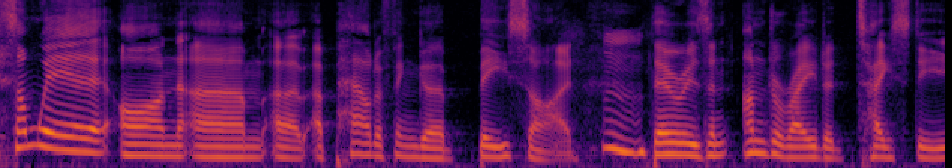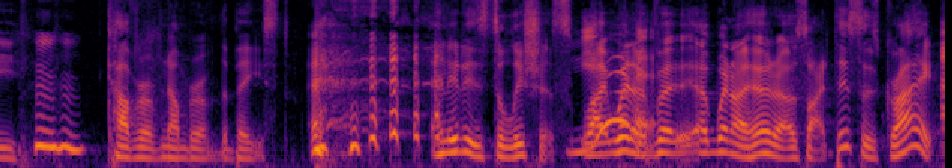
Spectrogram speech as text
somewhere on um, a, a Powderfinger B side. Hmm. There is an underrated, tasty cover of Number of the Beast, and it is delicious. Like when I, when I heard it, I was like, "This is great.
